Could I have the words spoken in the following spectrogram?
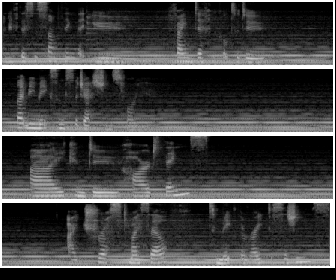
And if this is something that you find difficult to do, let me make some suggestions for you. I can do hard things. I trust myself to make the right decisions.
